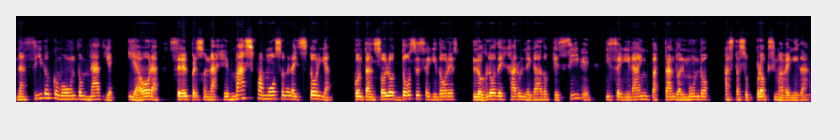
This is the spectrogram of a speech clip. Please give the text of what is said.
nacido como un don nadie y ahora ser el personaje más famoso de la historia, con tan solo 12 seguidores, logró dejar un legado que sigue y seguirá impactando al mundo hasta su próxima venida.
